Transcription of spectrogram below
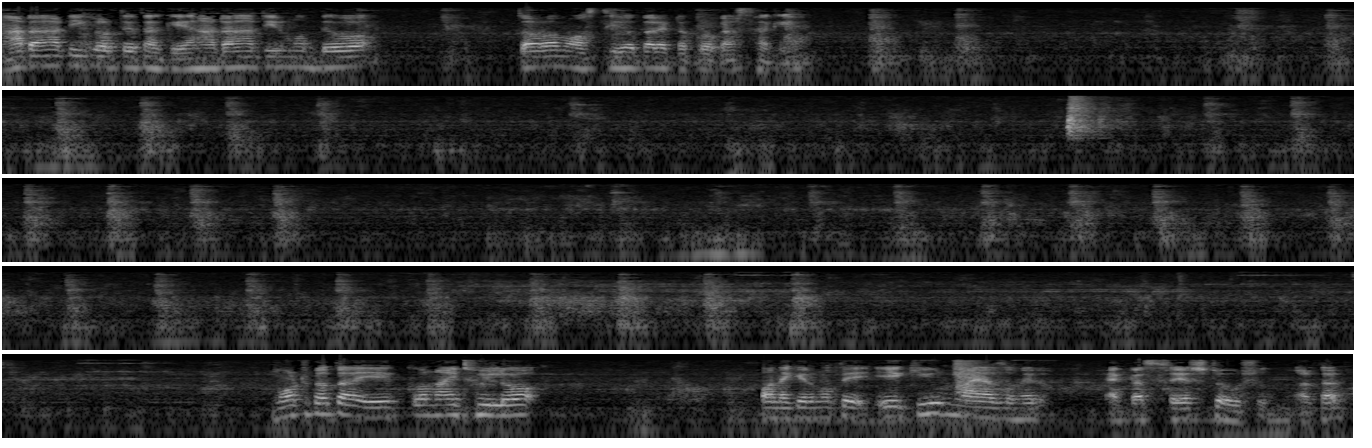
হাঁটাহাঁটি করতে থাকে। হাঁটাহাঁটির মধ্যেও চরম অস্থিরতার একটা প্রকাশ থাকে। মোট কথা একোনাইট হইল। অনেকের মতে একিউট মায়াজনের একটা শ্রেষ্ঠ ওষুধ, অর্থাৎ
